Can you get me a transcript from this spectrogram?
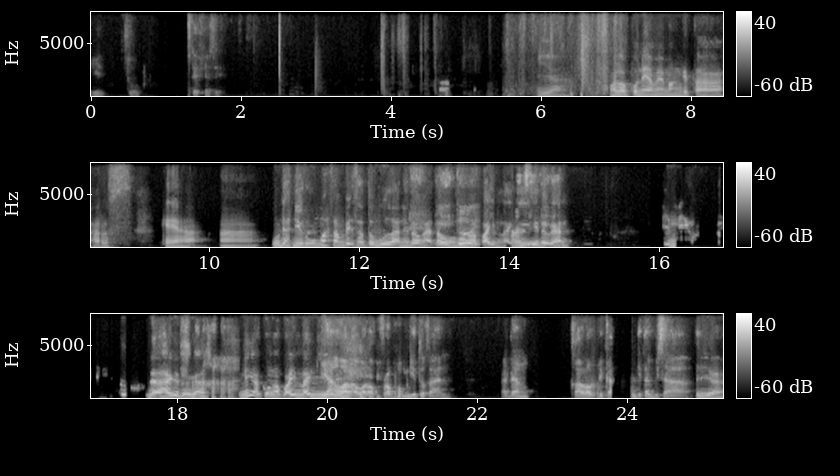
itu positifnya sih iya. Walaupun ya memang kita harus kayak eh, udah di rumah sampai satu bulan itu nggak tahu Ya, itu mau ngapain lagi gitu ya. kan. Udah gitu kan. Ini aku ngapain lagi Iya nih? walau walau from home gitu kan kadang kalau di kantor kita bisa Iya.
